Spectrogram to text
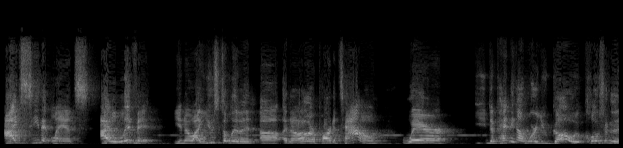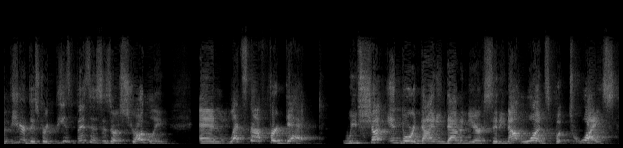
I've seen it, Lance. I live it. You know, I used to live in uh, in another part of town where, depending on where you go, closer to the theater district, these businesses are struggling. And let's not forget, we've shut indoor dining down in New York City not once but twice.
